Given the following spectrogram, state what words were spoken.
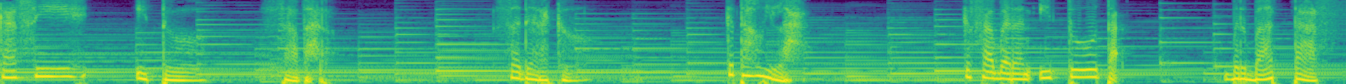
kasih itu sabar. Saudaraku, ketahuilah kesabaran itu tak berbatas.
